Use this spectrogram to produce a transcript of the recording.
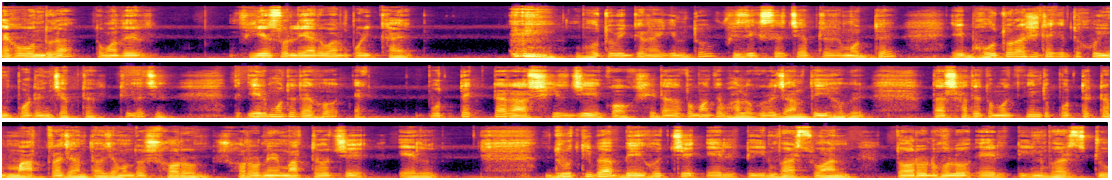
দেখো বন্ধুরা, তোমাদের ভিএসও লেয়ার ওয়ান পরীক্ষায় ভৌতবিজ্ঞানের কিন্তু ফিজিক্সের চ্যাপ্টারের মধ্যে এই ভৌত রাশিটা কিন্তু খুব ইম্পর্টেন্ট চ্যাপ্টার ঠিক আছে? তো এর মধ্যে দেখো, এক, প্রত্যেকটা রাশির যে একক, সেটা তো তোমাকে ভালো করে জানতেই হবে। তার সাথে তোমাকে কিন্তু প্রত্যেকটা মাত্রা জানতে হবে, যেমন ধরো স্মরণ। স্মরণের মাত্রা হচ্ছে এল দ্রুতি বা বেগ হচ্ছে এল টি ইনভার্স ওয়ান ত্বরণ হলো এল টি ইনভার্স টু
